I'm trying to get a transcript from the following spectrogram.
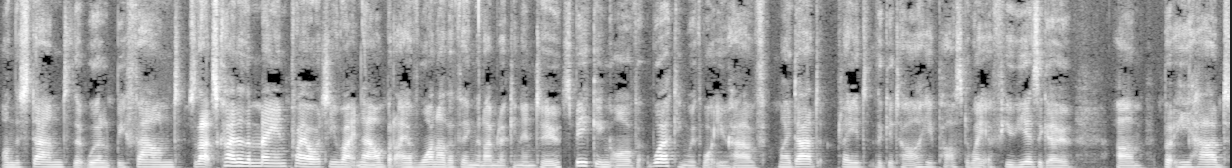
on the stand that will be found. So that's kind of the main priority right now, but I have one other thing that I'm looking into. Speaking of working with what you have, my dad played the guitar. He passed away a few years ago, um, but he had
